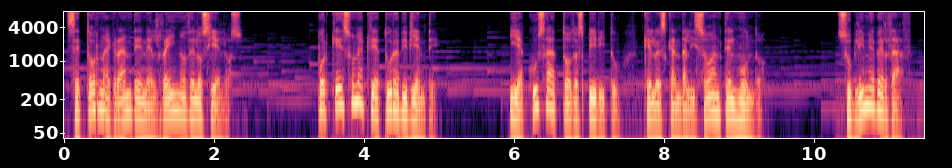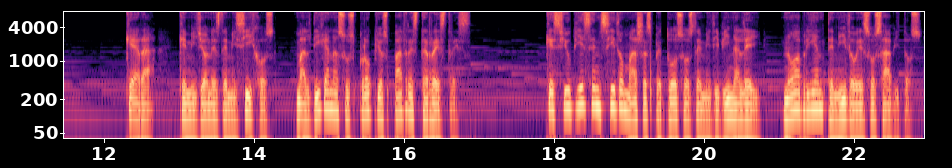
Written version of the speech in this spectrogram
se torna grande en el reino de los cielos. Porque es una criatura viviente. Y acusa a todo espíritu que lo escandalizó ante el mundo. Sublime verdad. Que hará que millones de mis hijos maldigan a sus propios padres terrestres. Que si hubiesen sido más respetuosos de mi divina ley, no habrían tenido esos hábitos.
